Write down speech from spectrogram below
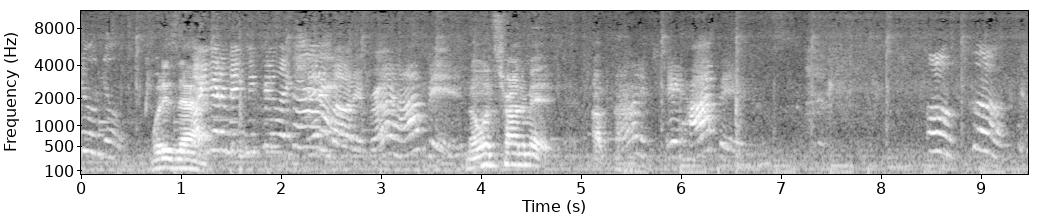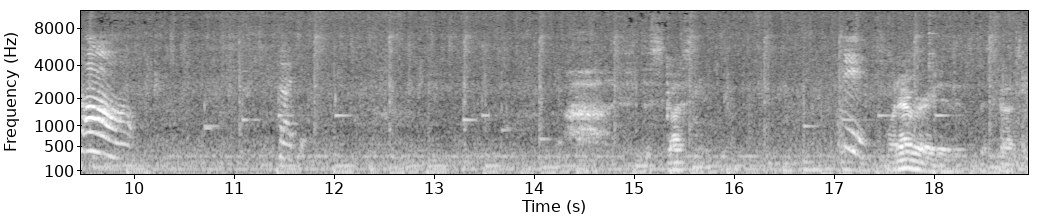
No. What is Why you that? gotta make me feel like shit about it, bro? It happened. No one's trying to make. Uh, Alright, it happened. Oh, oh, oh. Disgusting. Whatever it is, it's disgusting.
